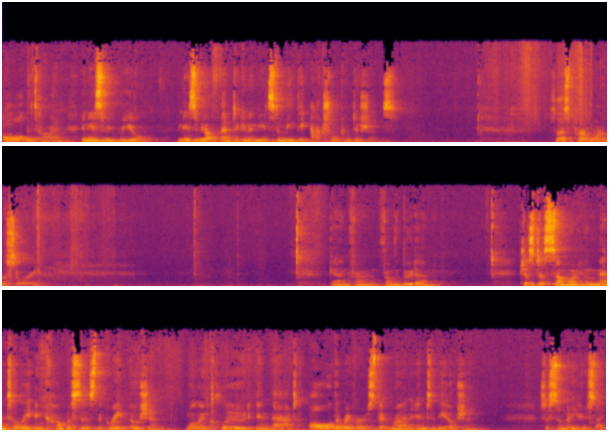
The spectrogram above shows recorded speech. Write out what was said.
all the time. It needs to be real. It needs to be authentic and it needs to meet the actual conditions. So that's part one of the story. Again, from, from the Buddha. Just as someone who mentally encompasses the great ocean will include in that all the rivers that run into the ocean. So, somebody who's like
